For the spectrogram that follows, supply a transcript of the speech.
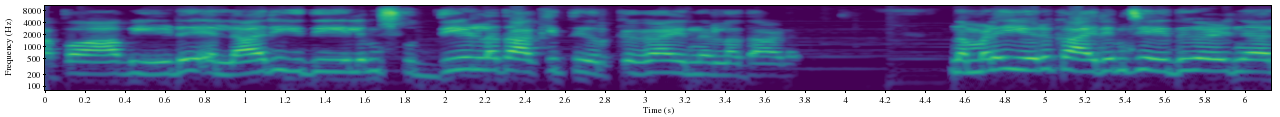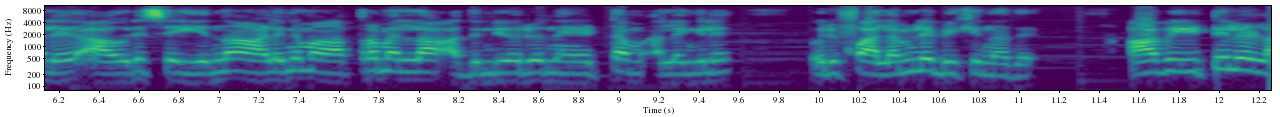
അപ്പോൾ ആ വീട് എല്ലാ രീതിയിലും ശുദ്ധിയുള്ളതാക്കി തീർക്കുക എന്നുള്ളതാണ്. നമ്മൾ ഈ ഒരു കാര്യം ചെയ്തു കഴിഞ്ഞാൽ ആ ഒരു ചെയ്യുന്ന ആളിന് മാത്രമല്ല അതിന്റെ ഒരു നേട്ടം അല്ലെങ്കിൽ ഒരു ഫലം ലഭിക്കുന്നത്. ആ വീട്ടിലുള്ള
